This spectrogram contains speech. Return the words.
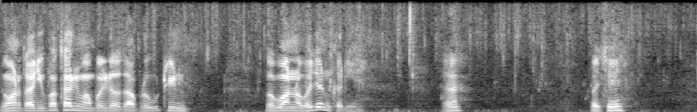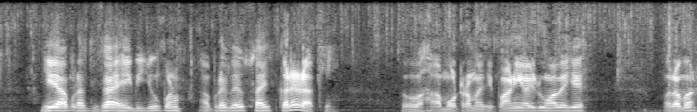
જુવાણ તો હજી પથારીમાં પડ્યો તો આપણે ઉઠીને ભગવાનના ભજન કરીએ. હે? પછી જે આપણાથી થાય એ બીજું પણ આપણે વ્યવસાય કરે રાખીએ. તો આ મોટરમાંથી પાણી આયડું આવે છે. બરાબર?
